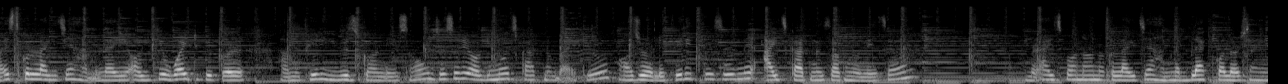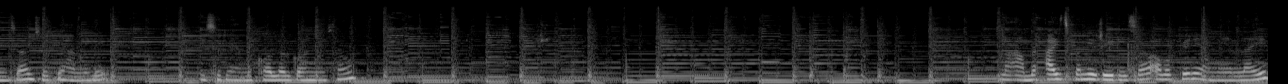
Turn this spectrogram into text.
यसको लागि चाहिँ हामीलाई अघि के वाइट पेपर हामी फेरि युज गर्नेछौँ। जसरी अघि नोज काट्नु भएको थियो हजुरहरूले फेरि त्यसरी नै आइज काट्न सक्नुहुनेछ। हाम्रो आइज बनाउनको लागि चाहिँ हामीलाई ब्ल्याक कलर चाहिन्छ जो कि हामीले त्यसरी हामी कलर गर्नेछौँ। ल हाम्रो आइज पनि रेडी छ। अब फेरि हामी यसलाई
